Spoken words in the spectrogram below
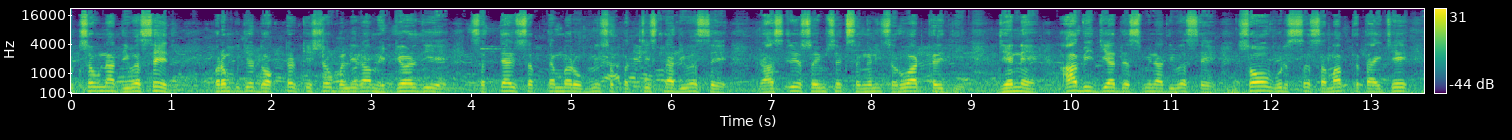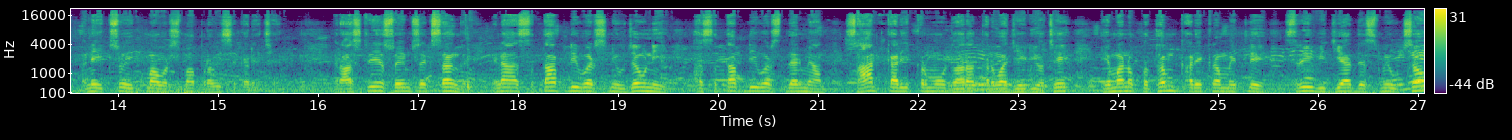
ઉત્સવના દિવસે જ પરમ પૂજ્ય ડૉક્ટર કેશવ બલિરામ હિટગવરજીએ સત્યાવીસ સપ્ટેમ્બર ઓગણીસો પચીસના દિવસે રાષ્ટ્રીય સ્વયંસેવક સંઘની શરૂઆત કરી હતી, જેને આ વિજયાદશમીના દિવસે સો વર્ષ સમાપ્ત થાય છે અને એકસો એકમા વર્ષમાં પ્રવેશ કરે છે. રાષ્ટ્રીય સ્વયંસેવક સંઘ એના શતાબ્દી વર્ષની ઉજવણી આ શતાબ્દી વર્ષ દરમિયાન સાત કાર્યક્રમો દ્વારા કરવા જઈ રહ્યો છે. એમાંનો પ્રથમ કાર્યક્રમ એટલે શ્રી વિજયાદશમી ઉત્સવ.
